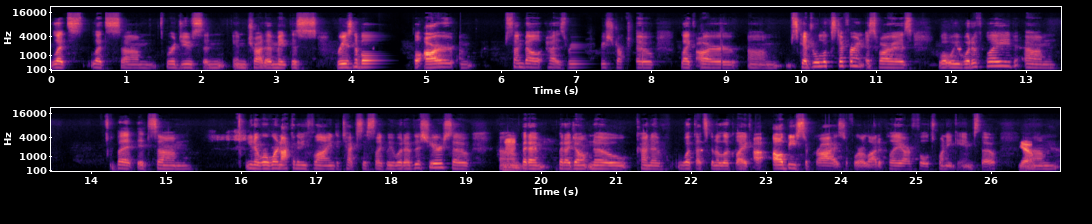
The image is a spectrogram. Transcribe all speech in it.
let's let's um, reduce and and try to make this reasonable. Our um, Sunbelt has re- restructured. So, like our um, schedule looks different as far as what we would have played. Um, but it's um, you know where we're not going to be flying to Texas like we would have this year. So, um, mm. but I'm but I don't know kind of what that's going to look like. I, will be surprised if we're allowed to play our full 20 games though. Yeah. Um,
